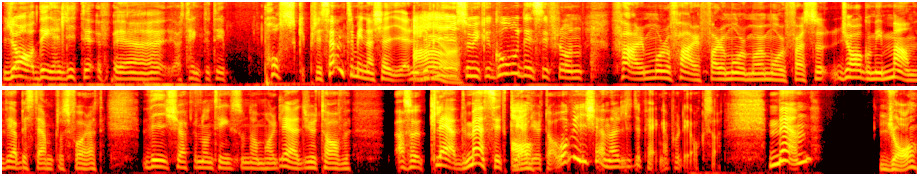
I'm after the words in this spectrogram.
Ja, det är lite, eh, jag tänkte till påskpresent till mina tjejer. Det Ah. blir ju så mycket godis ifrån farmor och farfar och mormor och morfar. Så jag och min man, vi har bestämt oss för att vi köper någonting som de har glädje utav, alltså klädmässigt Ja. glädje utav. Och vi tjänar lite pengar på det också. Men Ja,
